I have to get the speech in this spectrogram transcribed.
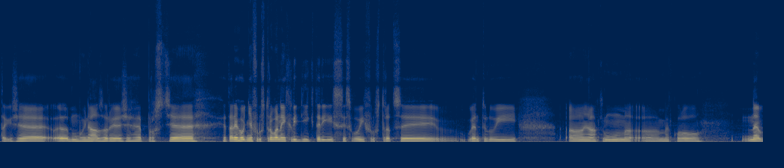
takže eh, můj názor je, že prostě je tady hodně frustrovaných lidí, kteří si svoji frustraci ventilují uh, nějakým um, jako ne,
